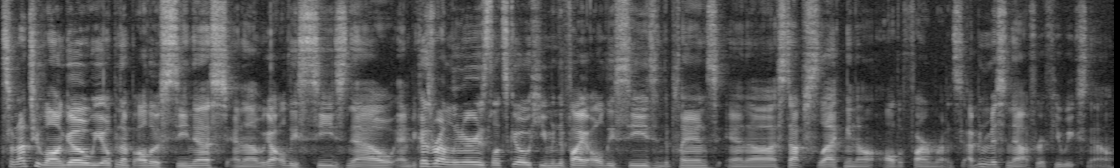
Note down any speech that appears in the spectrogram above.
So not too long ago, we opened up all those seed nests, and uh, we got all these seeds now. And because we're on Lunars, let's go humidify all these seeds into plants and uh, stop slacking on all the farm runs. I've been missing out for a few weeks now.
